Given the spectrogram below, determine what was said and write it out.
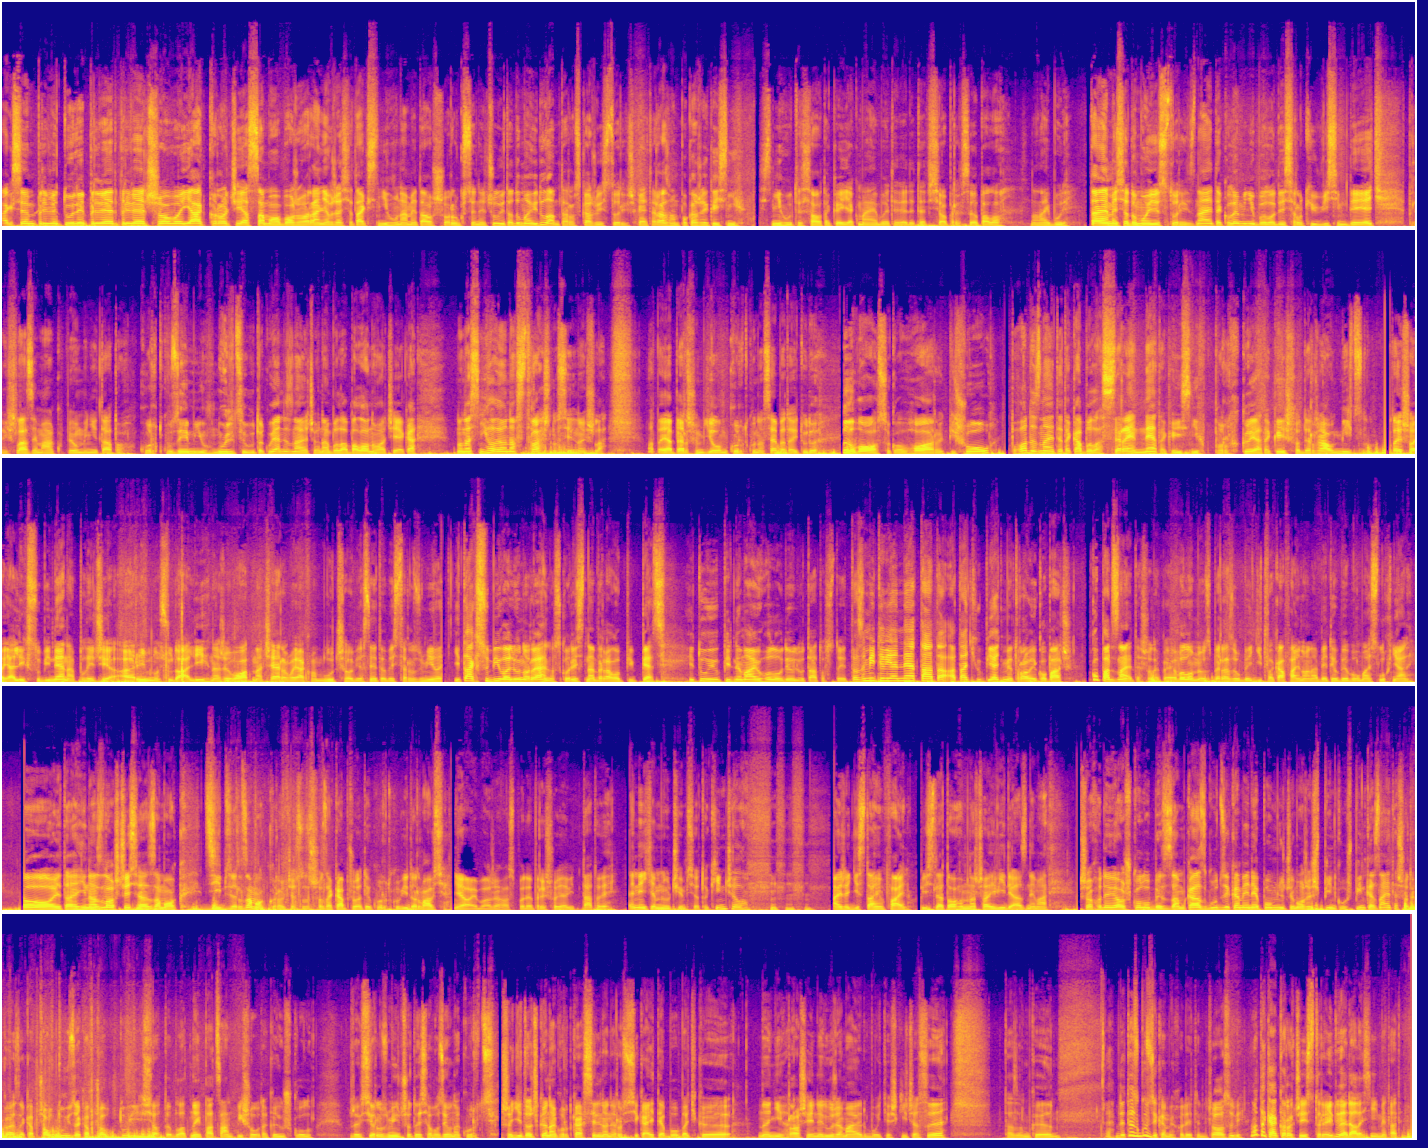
Так, всім привітулі, привіт, привіт, що ви як? Коротше, я з самого божого рання вже ся так снігу наметав, що рук все не чую. Та думаю, йду вам та розкажу історію. Чекайте, раз вам покажу який сніг. Снігу тисав такий, як має бути. Видите, все присипало на найбуде. Таємося до моєї історії. Знаєте, коли мені було десь років 8-9, прийшла зима, купив мені тато куртку зимню, нульцеву таку. Я не знаю, чи вона була балонова, чи яка. Ну на снігові вона страшно сильно йшла. Ото я першим ділом куртку на себе та й туди високо вгору пішов. Погода, знаєте, така була сирен, не такий сніг пурхкий, а такий, що держав міцно. То й що, я ліг собі не на плечі, а рівно сюди, ліг на живот, на черво, як вам лучше об'яснити, ви це розуміли. І так собі валю, ну реально, скорість набирало піпець. І ту піднімаю голову, дивлю, тато стоїть. Та замітив я не тата, а татів 5-метровий копач. Копач, знаєте, що таке? Виломив з берези, би дітвака файно набитий, би був май слухняний. Ой, та і на злощися замок. Дзібзер, замок, коротше, що закапчувати куртку відорвався. Ой, боже, господи, прийшов я від татові. Та не тямнучимся, то кінчило. Майже дістаємо файл. Після того почав відео знімати. Що ходив я в школу без замка з гудзиками, не пам'ятаю, чи може шпінку. Шпінка, знаєте, що таке? Закапчав туй, закапчав туй, і все, ти блатний пацан пішов у школу. Вже всі розуміють, що ти ся возив на куртці. Що діточки на куртках сильно не розсікайте, бо батьки нині грошей не дуже мають, бо тяжкі часи. Та замки. Будете з гудзиками ходити, нічого собі. Ну така коротше історія. Йду я далі сніг метати.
